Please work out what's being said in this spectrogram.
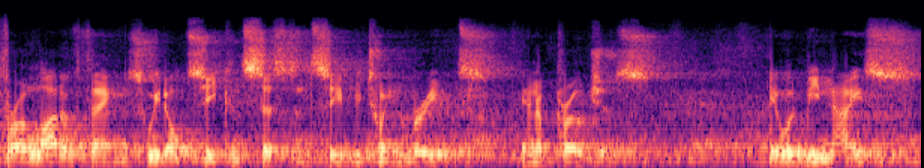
for a lot of things, we don't see consistency between breeds and approaches. It would be nice,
